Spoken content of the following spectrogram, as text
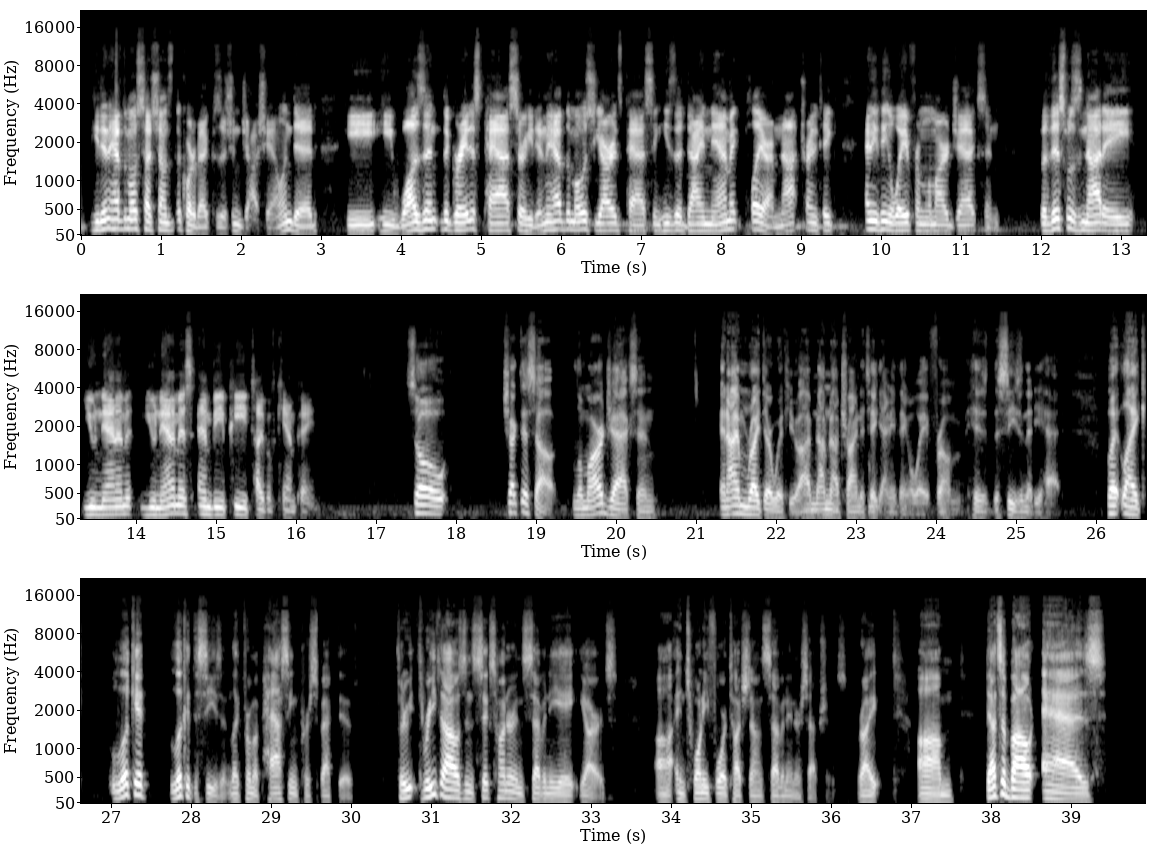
he didn't have the most touchdowns at the quarterback position. Josh Allen did. He he wasn't the greatest passer. He didn't have the most yards passing. He's a dynamic player. I'm not trying to take anything away from Lamar Jackson, but this was not a unanimous unanimous MVP type of campaign. So, check this out. Lamar Jackson, and I'm right there with you. I'm I'm not trying to take anything away from his the season that he had. But like look at look at the season, like from a passing perspective. Three three thousand six hundred and seventy-eight yards uh, and 24 touchdowns, seven interceptions, right? Um, that's about as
